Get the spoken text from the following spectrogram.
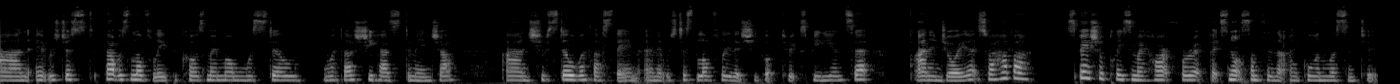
and it was just, that was lovely because my mum was still with us. She has dementia, and she was still with us then, and it was just lovely that she got to experience it and enjoy it. So I have a special place in my heart for it, but it's not something that I go and listen to.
